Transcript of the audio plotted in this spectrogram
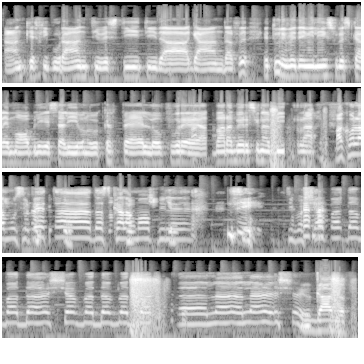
anche figuranti vestiti da Gandalf, e tu li vedevi lì sulle scale mobili che salivano col cappello, oppure a bar a bersi una birra. Ma con la musichetta da scala mobile. Sì. Tipo shabadabada, shabadabada, la la la, Gandalf.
